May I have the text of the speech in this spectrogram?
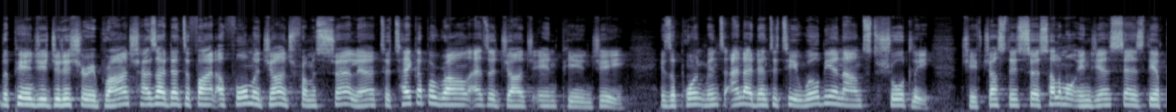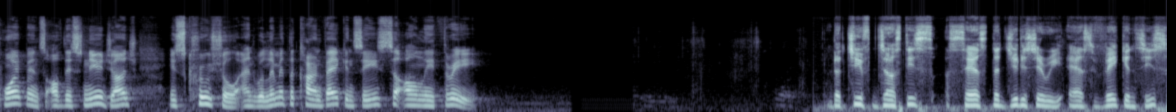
The PNG Judiciary Branch has identified a former judge from Australia to take up a role as a judge in PNG. His appointment and identity will be announced shortly. Chief Justice Sir Salamo Injia says the appointment of this new judge is crucial and will limit the current vacancies to only three. The Chief Justice says the judiciary has vacancies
